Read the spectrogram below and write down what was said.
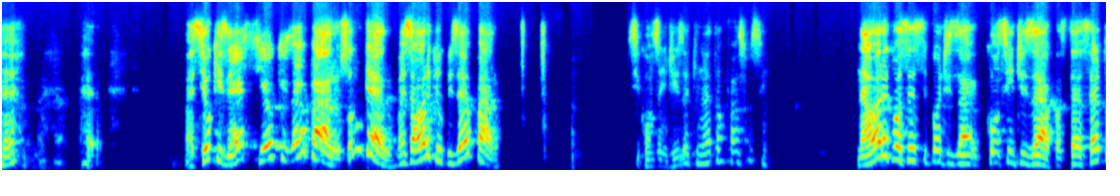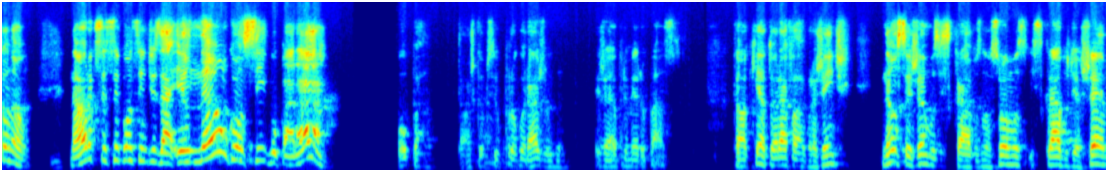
É. Mas se eu quiser, se eu quiser, eu paro. Eu só não quero. Mas a hora que eu quiser, eu paro. Se conscientiza que não é tão fácil assim. Na hora que você se conscientizar, conscientizar está certo ou não, na hora que você se conscientizar, eu não consigo parar, opa, então acho que eu preciso procurar ajuda. Já é o primeiro passo. Então aqui a Torá fala para gente, não sejamos escravos, nós somos escravos de Hashem,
